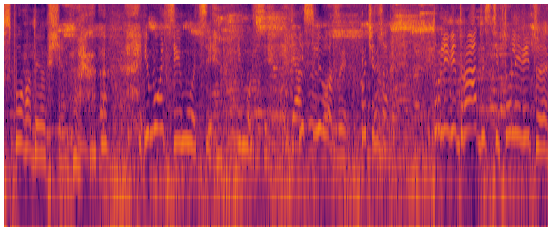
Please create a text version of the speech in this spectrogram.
спогади взагалі. Емоції, емоції, емоції. І сльози. Хочеться то лі від радості, то лі від е,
